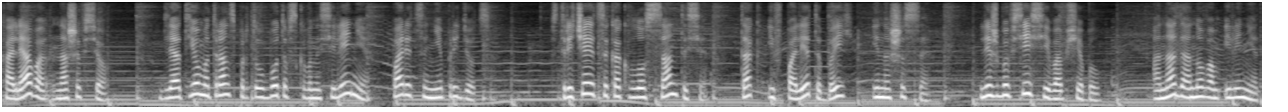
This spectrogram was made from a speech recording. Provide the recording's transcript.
Халява – наше все. Для отъема транспорта у ботовского населения париться не придется. Встречается как в Лос-Сантосе, так и в Палето-Бэй и на шоссе. Лишь бы в сессии вообще был. А надо оно вам или нет,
